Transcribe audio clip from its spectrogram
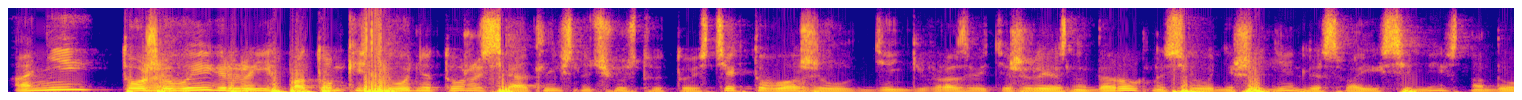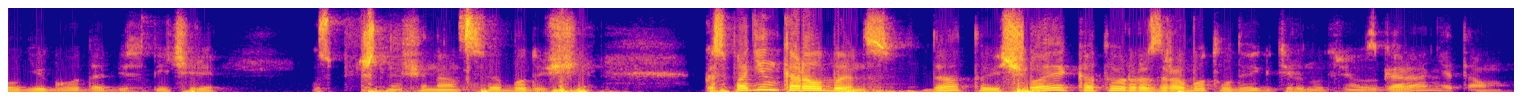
они тоже выиграли, их потомки сегодня тоже себя отлично чувствуют. То есть те, кто вложил деньги в развитие железных дорог, на сегодняшний день для своих семейств на долгие годы обеспечили успешное финансовое будущее. Господин Карл Бенц, да, то есть человек, который разработал двигатель внутреннего сгорания там,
